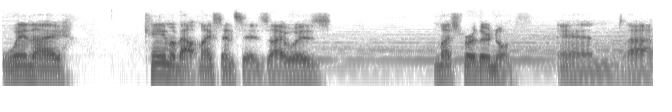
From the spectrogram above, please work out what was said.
when I came about my senses, I was much further north and uh,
